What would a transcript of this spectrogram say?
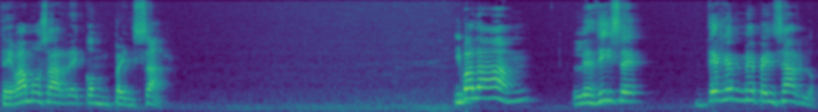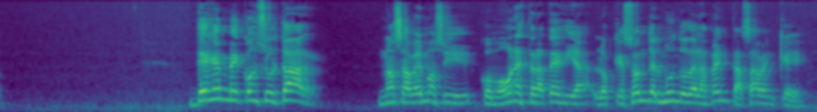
te vamos a recompensar. Y Balaam les dice, déjenme pensarlo, déjenme consultar. No sabemos si como una estrategia, los que son del mundo de las ventas saben que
